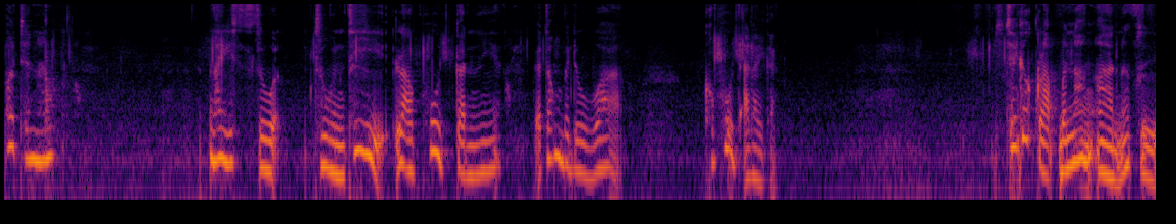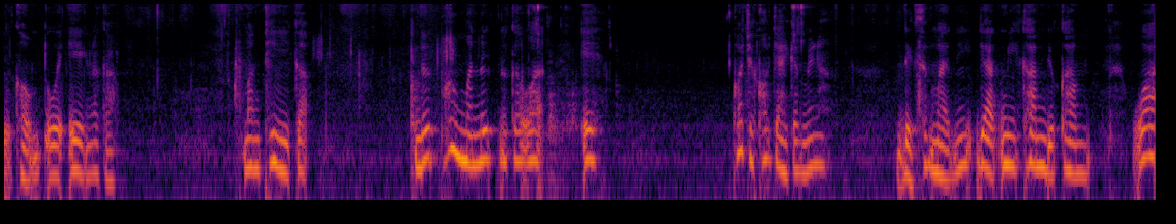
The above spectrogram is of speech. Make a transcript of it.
เพราะฉะนั้น ในส่วนส่วนที่เราพูดกันนี้จะต้องไปดูว่าเขาพูดอะไรกันฉันก็กลับมานั่งอ่านหนังสือของตัวเองแล้วค่ะบางทีก็ นึกเพิ่งมานึกนะคะว่า เอ๊ะเขาจะเข้าใจกันไหมนะ เด็กสมัยนี้อยากมีคำอยู่คำว่า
